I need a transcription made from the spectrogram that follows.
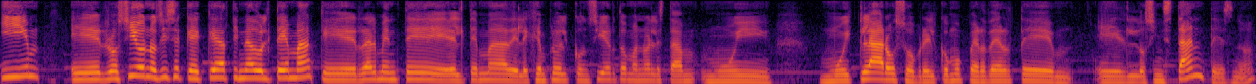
Y eh, Rocío nos dice que, que ha atinado el tema, que realmente el tema del ejemplo del concierto, Manuel, está muy, muy claro sobre el cómo perderte eh, los instantes, ¿no?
